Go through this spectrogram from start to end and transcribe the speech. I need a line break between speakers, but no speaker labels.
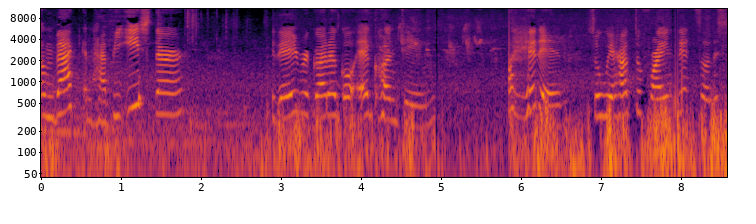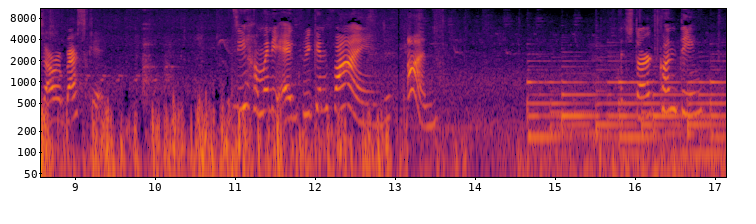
I'm back and happy Easter! Today we're gonna go egg hunting. Are hidden, so we have to find it. So this is our basket. Let's see how many eggs we can find. On. Let's start hunting.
